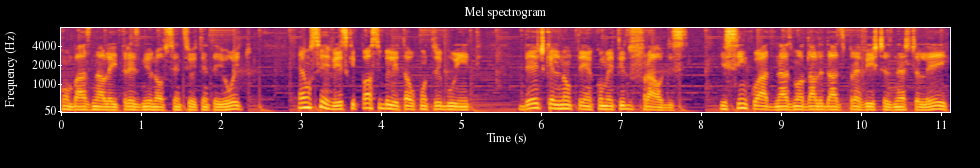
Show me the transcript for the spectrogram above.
com base na Lei 3.988, é um serviço que possibilita ao contribuinte, desde que ele não tenha cometido fraudes e se enquadre nas modalidades previstas nesta lei,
